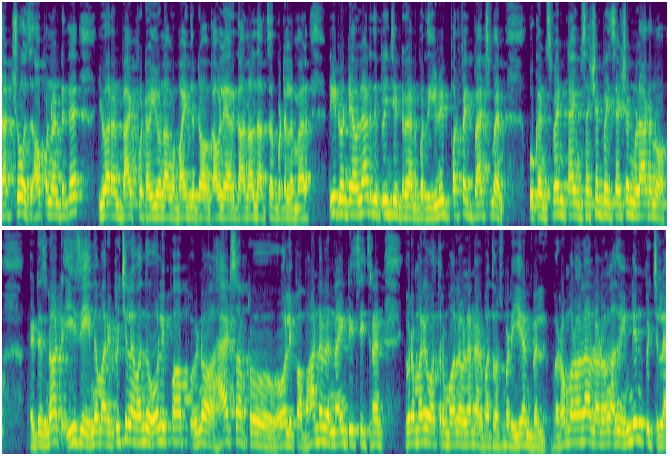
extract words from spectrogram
தட் ஷோஸ் ஆப்போனண்ட்டுக்கு you are and back foot ஐயோ நாங்கள் பயந்துட்டோம். கவலையாக இருக்குது அதனால தான் அக்சர் பட்டேல் மேலே டி டுவெண்ட்டி விளையாடுது பிஞ்சிட்டு அனுப்புறது unit perfect batsman who can spend time session by session விளையாடணும். இட் இஸ் நாட் ஈஸி இந்த மாதிரி பிச்சில் வந்து ஓலிபாப் இன்னும் hats off to Ollie Pope hundred and ninety six run இவர மாதிரி ஒருத்தர் முதல்ல விளையாண்டார் பத்து வருஷம் முன்னாடி இயன் பெல் ரொம்ப நாளாக விளையாடுவாங்க. அதுவும் இந்தியன் பிச்சில்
